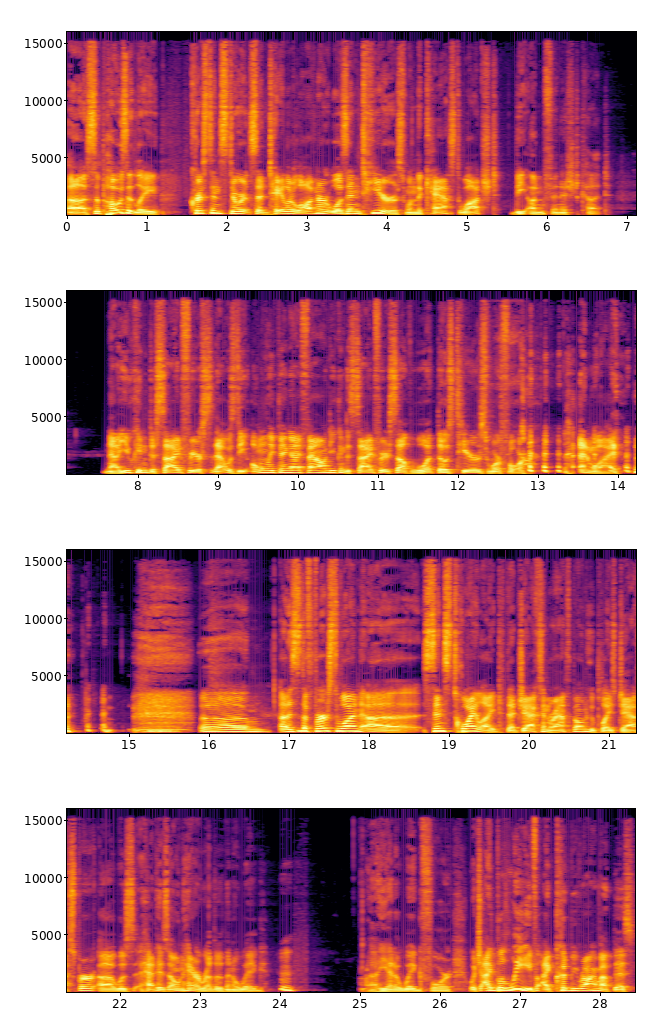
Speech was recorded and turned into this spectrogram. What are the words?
Uh, supposedly, Kristen Stewart said Taylor Lautner was in tears when the cast watched the unfinished cut. Now you can decide for yourself. That was the only thing I found. You can decide for yourself what those tears were for and why. um, uh, this is the first one uh, since Twilight that Jackson Rathbone, who plays Jasper, uh, was had his own hair rather than a wig. Uh, he had a wig for, which I believe I could be wrong about this.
